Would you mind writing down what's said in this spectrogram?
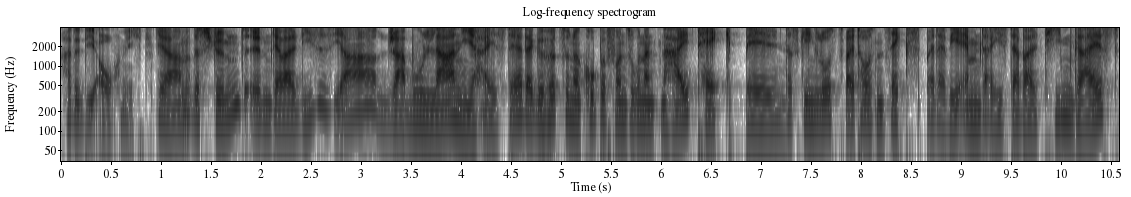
hatte die auch nicht. Ja, oder? das stimmt. Ähm, der Ball dieses Jahr, Jabulani heißt der, der gehört zu einer Gruppe von sogenannten Hightech-Bällen. Das ging los 2006 bei der WM, da hieß der Ball Teamgeist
